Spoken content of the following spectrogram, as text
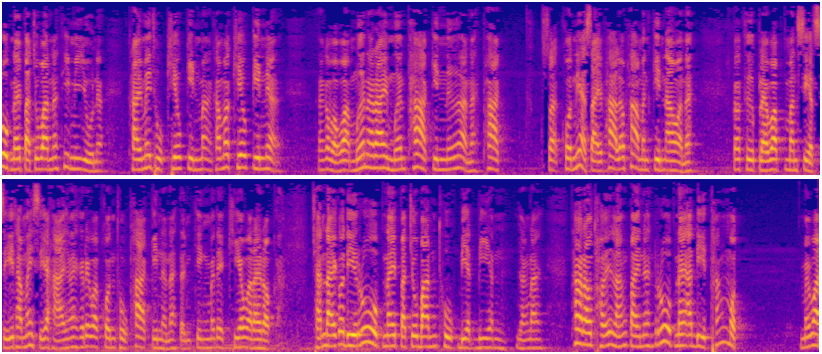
รูปในปัจจุบันนะที่มีอยู่เนี่ยใครไม่ถูกเคี้ยวกินบ้างคำว่าเคี้ยวกินเนี่ย ท่านก็บอกว่าเหมือนอะไรเหมือนผ้ากินเนื้อนะผ้าคนเนี่ยใส่ผ้าแล้วผ้ามันกินเอาอะนะก็คือแปลว่ามันเสียดสีทำให้เสียหายใช่ไหมเขาเรียกว่าคนถูกผ้ากินอะนะแต่จริงไม่ได้เคี้ยวอะไรหรอกฉันใดก็ดีรูปในปัจจุบันถูกเบียดเบียนอย่างไร ถ้าเราถอยหลังไปนะรูปในอดีตทั้งหมด ไม่ว่า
